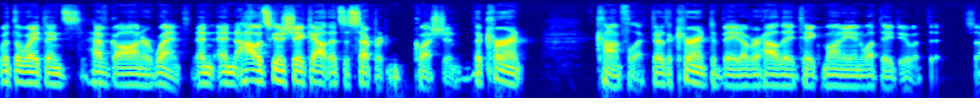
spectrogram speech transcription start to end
with the way things have gone or went, and and how it's going to shake out. That's a separate question. The current conflict or the current debate over how they take money and what they do with it. So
